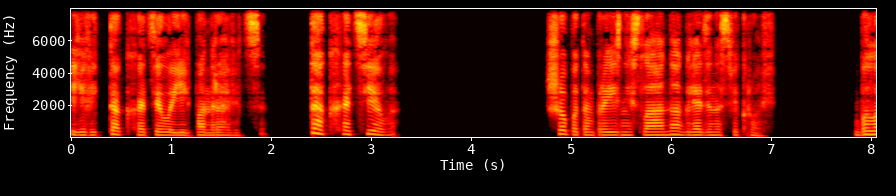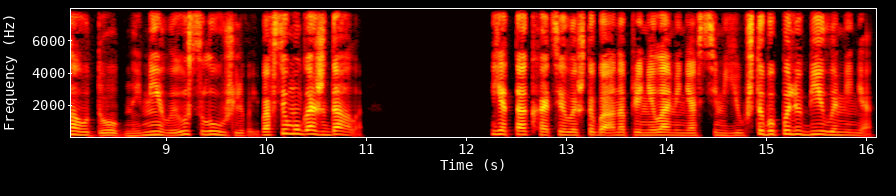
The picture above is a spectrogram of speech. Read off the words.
«Я ведь так хотела ей понравиться. Так хотела!» Шепотом произнесла она, глядя на свекровь. Была удобной, милой, услужливой, во всем угождала. Я так хотела, чтобы она приняла меня в семью, чтобы полюбила меня.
